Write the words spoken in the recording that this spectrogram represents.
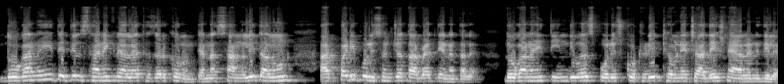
दोघांनाही तेथील स्थानिक न्यायालयात हजर करून त्यांना सांगलीत आणून आटपाडी पोलिसांच्या ताब्यात देण्यात आलं. दोघांनाही तीन दिवस पोलीस कोठडीत ठेवण्याचे आदेश न्यायालयाने दिले.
